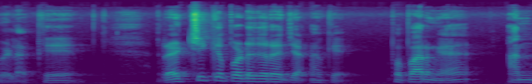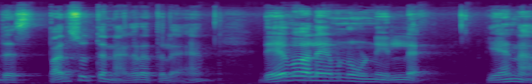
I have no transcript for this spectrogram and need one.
விளக்கு. ரட்சிக்கப்படுகிற ஜ ஓகே இப்போ பாருங்கள் அந்த பரிசுத்த நகரத்தில் தேவாலயம்னு ஒன்று இல்லை. ஏன்னா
